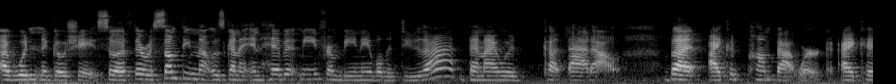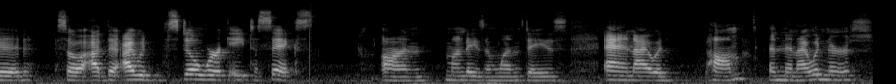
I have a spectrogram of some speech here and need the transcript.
I wouldn't negotiate. So if there was something that was going to inhibit me from being able to do that, then I would cut that out. But I could pump at work. I could so I, the, I would still work 8 to 6 on Mondays and Wednesdays and I would pump and then I would nurse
